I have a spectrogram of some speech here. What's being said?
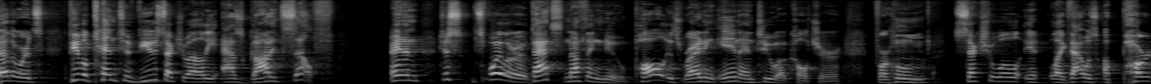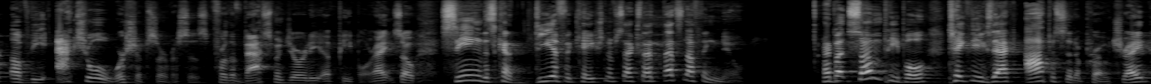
other words, people tend to view sexuality as God itself. And just spoiler, that's nothing new. Paul is writing in and to a culture for whom sexual, like that was a part of the actual worship services for the vast majority of people, right? So seeing this kind of deification of sex, that, that's nothing new. But some people take the exact opposite approach, right?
